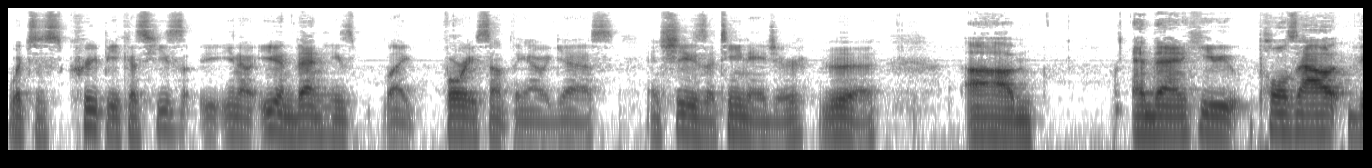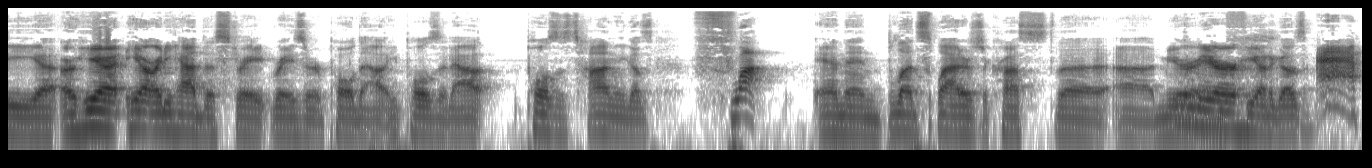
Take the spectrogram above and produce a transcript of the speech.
which is creepy because he's, you know, even then he's like 40 something, I would guess, and she's a teenager. Ugh. Um, and then he pulls out the, uh, or he, he already had the straight razor pulled out. He pulls it out, pulls his tongue, and he goes, flop! And then blood splatters across the uh, mirror. The mirror. And Fiona goes, ah!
